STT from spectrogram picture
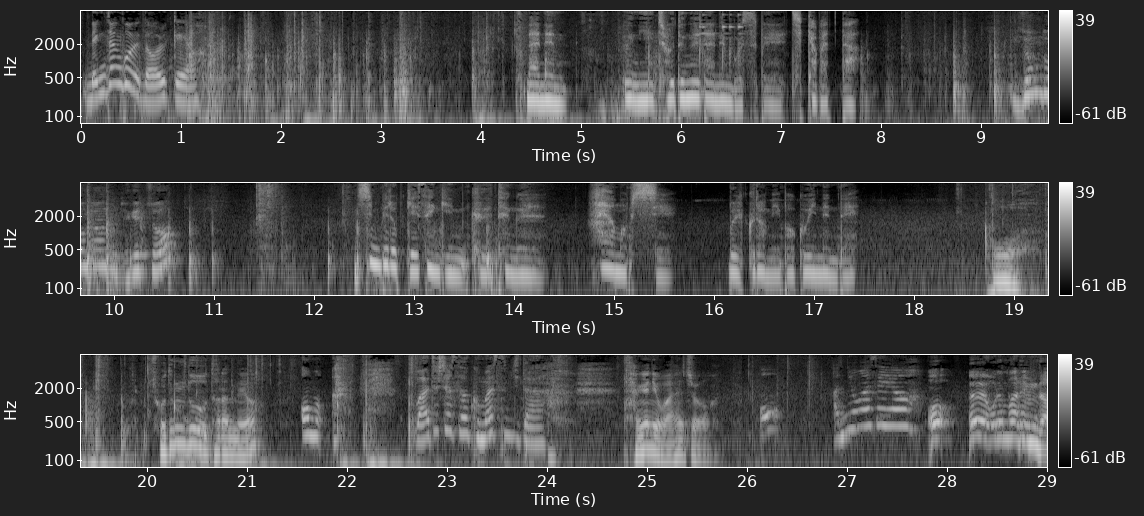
냉장고에 넣을게요. 나는 은희 조등을 다는 모습을 지켜봤다. 이 정도면 되겠죠? 신비롭게 생긴 그 등을 하염없이 물끄러미 보고 있는데. 오, 조등도 달았네요? 어머, 와주셔서 고맙습니다. 당연히 와야죠. 어, 안녕하세요. 어, 예, 네, 오랜만입니다.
